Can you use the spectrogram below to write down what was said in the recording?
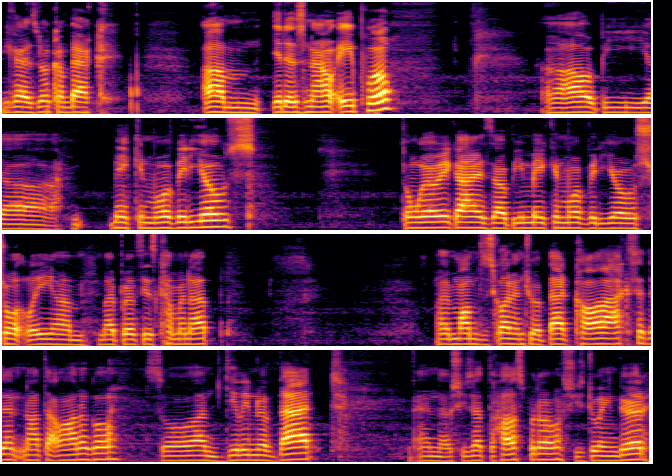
you guys welcome back. Um it is now april. Uh, i'll be uh making more videos. Don't worry guys i'll be making more videos shortly. Um my birthday's coming up. My mom just got into a bad car accident not that long ago so i'm dealing with that. And uh, she's at the hospital. She's doing good.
